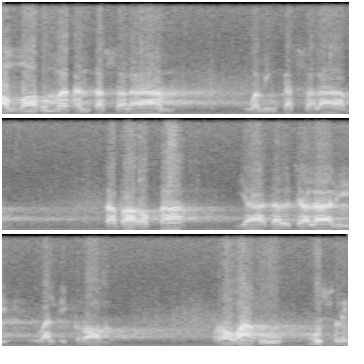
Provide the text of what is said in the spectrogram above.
Allahumma antas salam wa minkas salam. Tabarakta ya dal jalali wal ikram. Rawahu muslim.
